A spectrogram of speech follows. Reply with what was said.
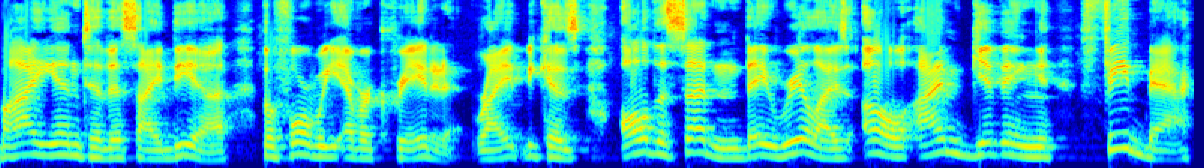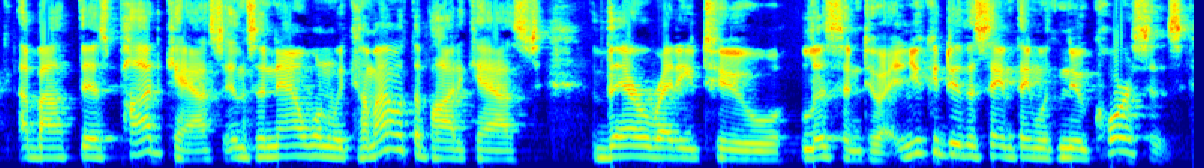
buy into this idea before we ever created it, right? Because all of a sudden they realize, oh, I'm giving feedback about this podcast. And so now when we come out with the podcast, they're ready to listen to it. And you could do the same thing with new courses.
